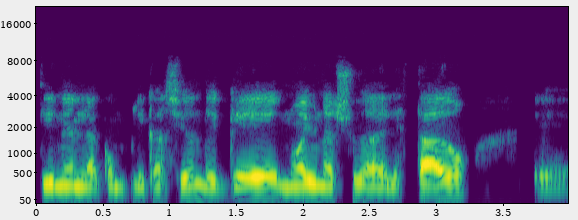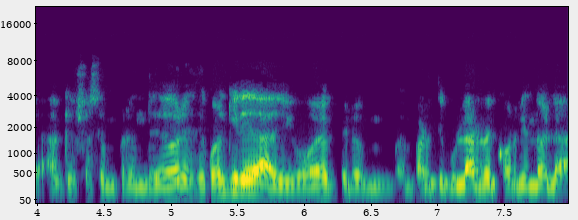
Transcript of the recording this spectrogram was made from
tienen la complicación de que no hay una ayuda del Estado. aquellos emprendedores de cualquier edad, digo, pero en, particular recorriendo la,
